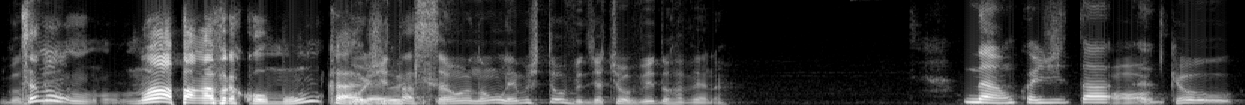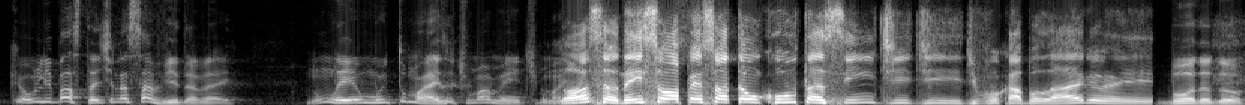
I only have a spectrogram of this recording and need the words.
Você não, não é uma palavra comum, cara? Cogitação eu não lembro de ter ouvido. Já tinha ouvido, Ravena? Não, cogitar. Ó, que eu, que eu li bastante nessa vida, velho. Não leio muito mais ultimamente. mas- Nossa, eu nem sou uma pessoa tão culta assim de, de, de vocabulário e Boa, Dudu.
